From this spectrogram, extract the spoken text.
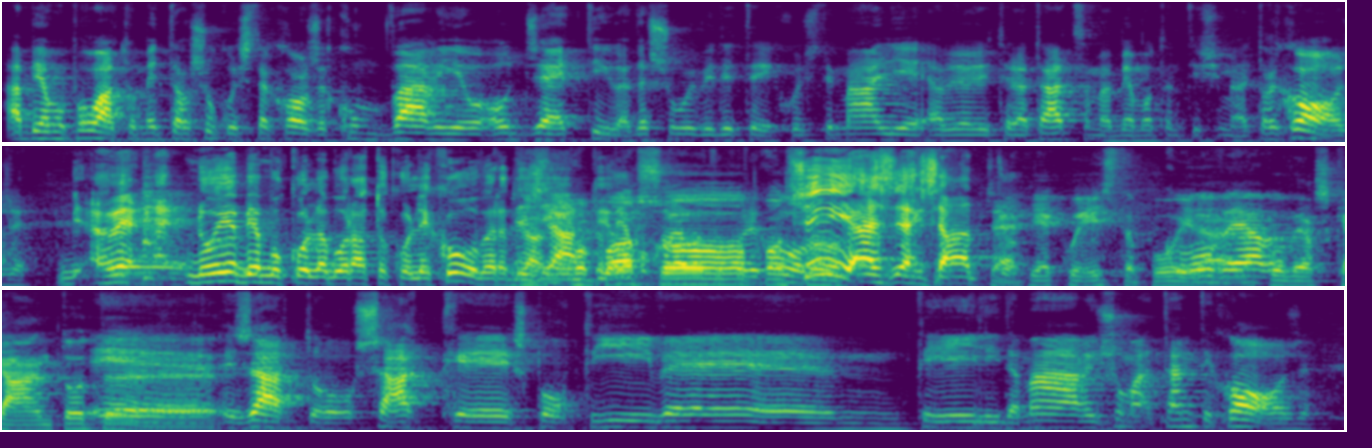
abbiamo provato a mettere su questa cosa con vari oggetti, adesso voi vedete queste maglie, avete la tazza, ma abbiamo tantissime altre cose. Vabbè, eh, noi abbiamo collaborato con le cover, ad esatto, esempio. Posso, posso, sì, esatto. Cioè, che è questa, poi cover, la cover Scantot. Eh, esatto, sacche sportive, ehm, teli da mare, insomma, tante cose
